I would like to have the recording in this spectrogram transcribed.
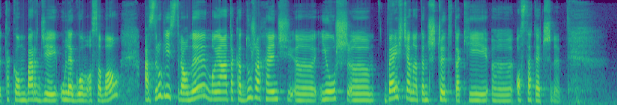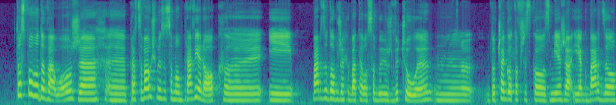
y, taką bardziej uległą osobą, a z drugiej strony moja taka duża chęć y, już y, wejścia na ten szczyt taki ostateczny. To spowodowało, że pracowałyśmy ze sobą prawie rok i bardzo dobrze chyba te osoby już wyczuły, mm, do czego to wszystko zmierza i jak bardzo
